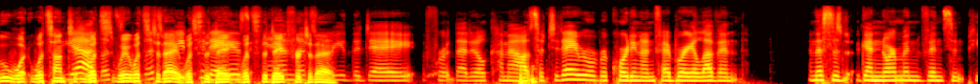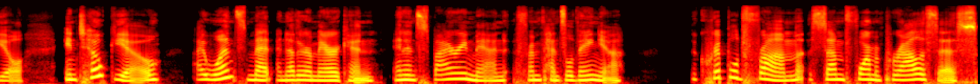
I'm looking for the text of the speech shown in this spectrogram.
Ooh, what what's on? T- yeah, what's wait? What's today? What's the date? What's the date for today? Read the day for that it'll come out. So today we're recording on February 11th, and this is again Norman Vincent Peale. In Tokyo, I once met another American, an inspiring man from Pennsylvania. Crippled from some form of paralysis,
